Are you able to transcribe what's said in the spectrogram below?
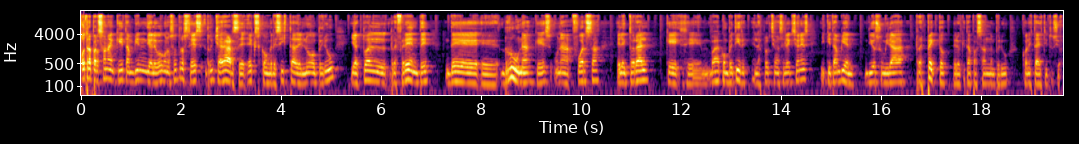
Otra persona que también dialogó con nosotros es Richard Arce, ex congresista del Nuevo Perú y actual referente de eh, RUNA, que es una fuerza electoral que se va a competir en las próximas elecciones y que también dio su mirada respecto de lo que está pasando en Perú con esta destitución.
